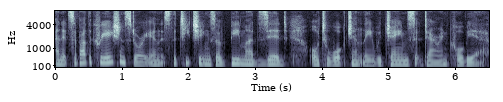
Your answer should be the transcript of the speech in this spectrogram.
And it's about the creation story and it's the teachings of Bimad Zid or to walk gently with James Darren Corbiere.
